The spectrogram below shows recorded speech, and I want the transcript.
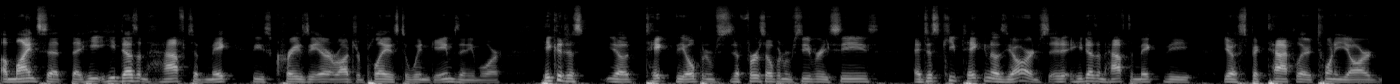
a mindset that he he doesn't have to make these crazy Aaron Rodgers plays to win games anymore. He could just you know take the open the first open receiver he sees and just keep taking those yards. It, he doesn't have to make the you know spectacular twenty yard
